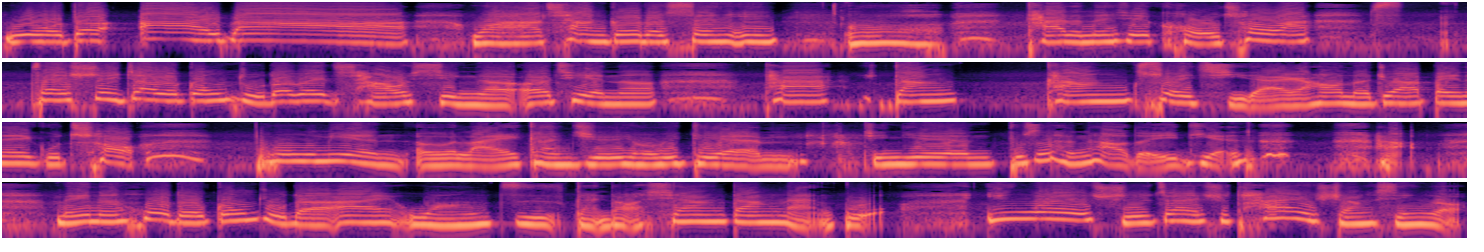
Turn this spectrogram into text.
我的爱吧！”哇，唱歌的声音哦，他的那些口臭啊，在睡觉的公主都被吵醒了，而且呢，他刚。刚睡起来，然后呢就要被那股臭扑面而来，感觉有一点今天不是很好的一天。好，没能获得公主的爱，王子感到相当难过，因为实在是太伤心了。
